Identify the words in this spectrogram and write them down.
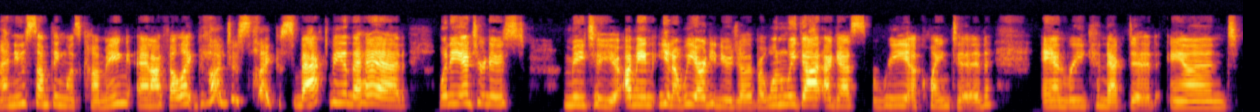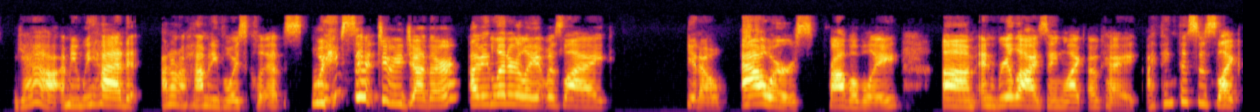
I knew something was coming and I felt like God just like smacked me in the head when he introduced me to you. I mean, you know, we already knew each other, but when we got, I guess, reacquainted, and reconnected. And yeah, I mean, we had, I don't know how many voice clips we sent to each other. I mean, literally, it was like, you know, hours probably. Um, and realizing, like, okay, I think this is like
